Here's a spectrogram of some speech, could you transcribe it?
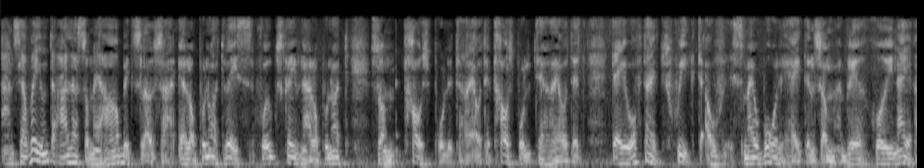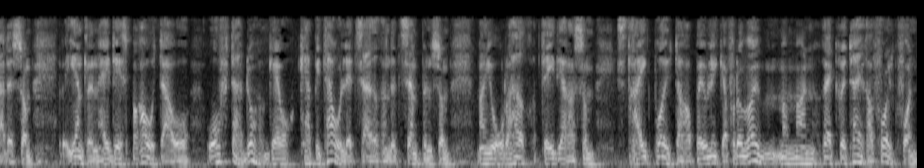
anser vi ju inte alla som är arbetslösa eller på något vis sjukskrivna eller på något som trasproletariatet. Trasproletariatet det är ju ofta ett skikt av småborgerligheten som blir ruinerade som egentligen är desperata och ofta då går kapitalets ärende till exempel som man gjorde här tidigare som strejkbrytare på olika för då var ju man, man rekryterar folk från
